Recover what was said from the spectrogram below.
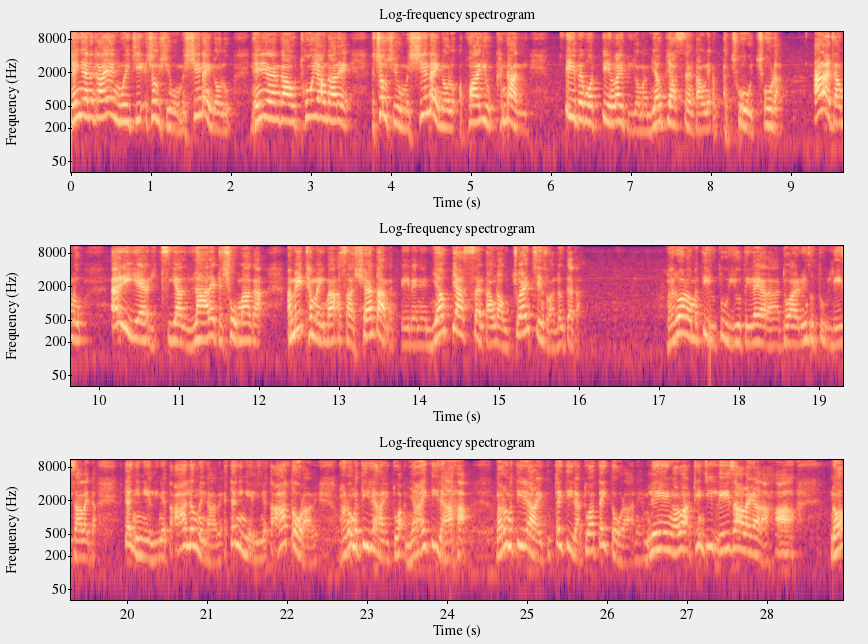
နိုင်ငံတကာရဲ့ငွေကြေးအချုပ်ရှင်ကိုမရှင်းနိုင်တော့လို့နိုင်ငံတကာကိုထိုးရောက်ထားတဲ့အချုပ်ရှင်ကိုမရှင်းနိုင်တော့လို့အဖွားကြီးကိုခဏလေးတေးပဲပေါ်တင်လိုက်ပြီးတော့မှမြောက်ပြဆန်တောင်းတဲ့အချိုးချိုးတာအဲ့ဒါကြောင့်မလို့အဲ့ဒီရဲ့စီကလာတဲ့တချို့မကအမေထမိန်မအစာရှမ်းတာမပေးပဲနဲ့မြောက်ပြဆန်တောင်းတာကိုကျွမ်းကျင်စွာလုပ်တတ်တာ ငါတို့ကတော့မသိဘူးသူ့ယူသေးလိုက်ရတာဒွိုင်ရင်းဆိုသူ့လေးစားလိုက်တာအတက်ငယ်ငယ်လေးနဲ့တအားလုံးနေတာပဲအတက်ငယ်ငယ်လေးနဲ့တအားတော်တာပဲငါတို့မသိတဲ့ဟာတွေ तू အများကြီးသိတာဟာငါတို့မသိတဲ့ဟာတွေ तू တိတ်သိတာ तू တိတ်တော်တာနဲ့မလေးငါတို့ကအထင်ကြီးလေးစားလိုက်ရတာဟာနော်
